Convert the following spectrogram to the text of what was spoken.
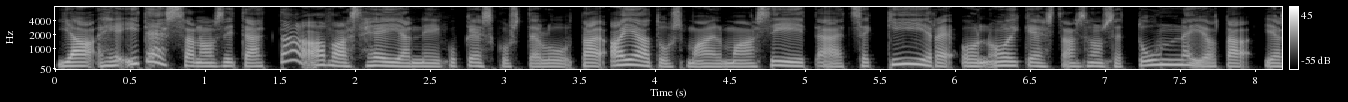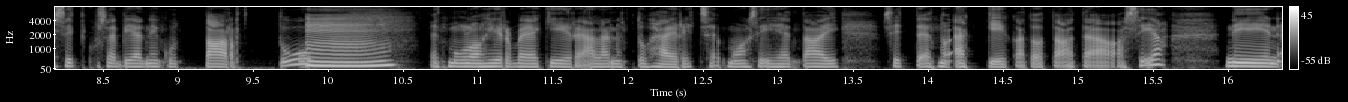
Ja he itse sanoivat sitä, että tämä avasi heidän niin kuin keskustelu tai ajatusmaailmaa siitä, että se kiire on oikeastaan se on se tunne, jota, ja sitten kun se vielä niin kuin tarttuu, mm. että mulla on hirveä kiire, älä nyt tuu häiritse mua siihen, tai sitten, että no äkkiä katsotaan tämä asia, niin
